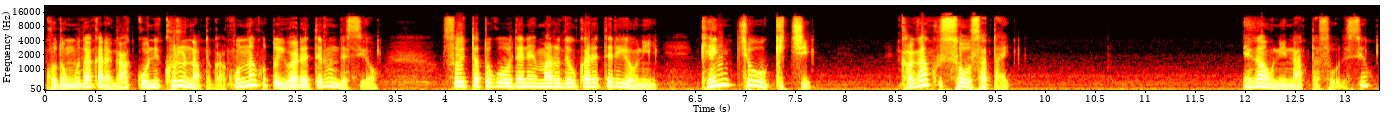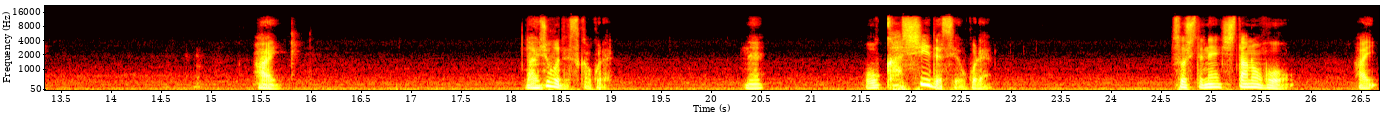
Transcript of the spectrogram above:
子供だから学校に来るなとか、こんなこと言われてるんですよ。そういったところでね、まるで浮かれてるように、県庁基地、科学捜査隊、笑顔になったそうですよ。はい。大丈夫ですかこれ。ね。おかしいですよ、これ。そしてね、下の方。はい。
